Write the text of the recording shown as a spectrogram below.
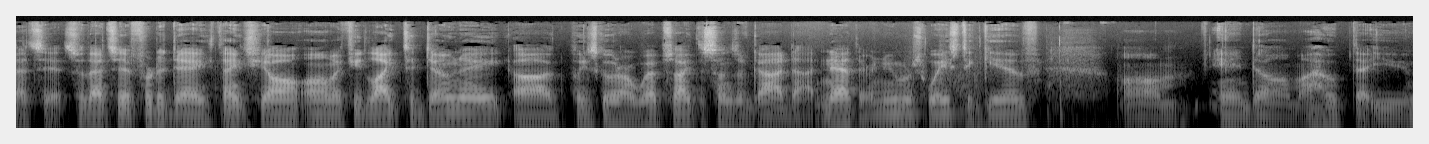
That's it. So that's it for today. Thanks, y'all. Um, if you'd like to donate, uh, please go to our website, thesonsofgod.net. There are numerous ways to give, um, and um, I hope that you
